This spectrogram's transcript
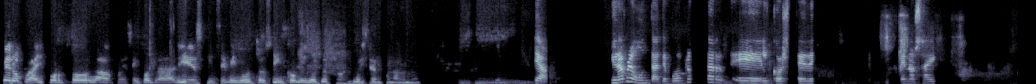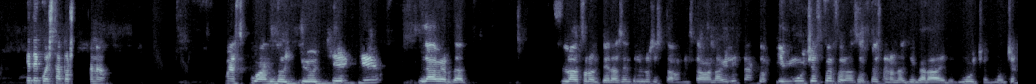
pero pues ahí por todo lado puedes encontrar a 10, 15 minutos, 5 minutos, todo muy cerca, la verdad. Ya. Y una pregunta, ¿te puedo preguntar eh, el coste de menos ahí? ¿Qué te cuesta por semana? Pues cuando yo llegué, la verdad, las fronteras entre los estados estaban habilitando y muchas personas empezaron a llegar a él, muchas, muchas.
